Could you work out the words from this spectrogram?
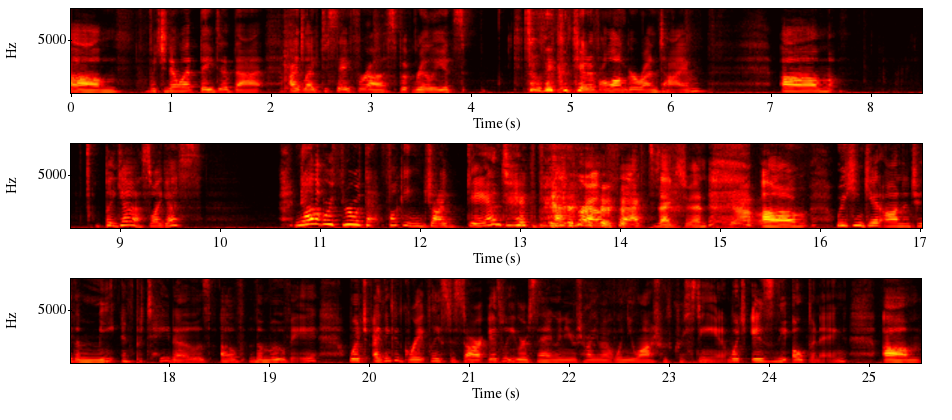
Um, but you know what? They did that. I'd like to say for us, but really it's so they could get a longer runtime. Um, but yeah, so I guess now that we're through with that fucking gigantic background fact section, Yeah. um, we can get on into the meat and potatoes of the movie, which I think a great place to start is what you were saying when you were talking about when you watched with Christine, which is the opening, um,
